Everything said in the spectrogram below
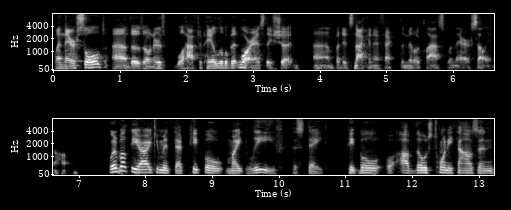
when they're sold, uh, those owners will have to pay a little bit more, as they should. Um, but it's not going to affect the middle class when they're selling a home. What about the argument that people might leave the state? People of those 20,000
